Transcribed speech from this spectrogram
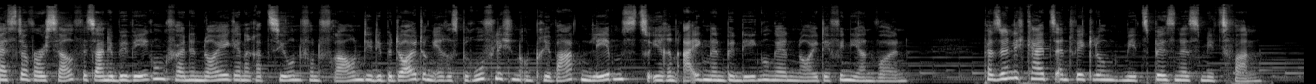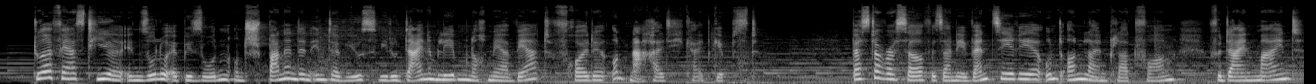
Best of Ourself ist eine Bewegung für eine neue Generation von Frauen, die die Bedeutung ihres beruflichen und privaten Lebens zu ihren eigenen Bedingungen neu definieren wollen. Persönlichkeitsentwicklung meets Business meets Fun. Du erfährst hier in Solo-Episoden und spannenden Interviews, wie du deinem Leben noch mehr Wert, Freude und Nachhaltigkeit gibst. Best of Ourself ist eine Eventserie und Online-Plattform für dein Mind,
